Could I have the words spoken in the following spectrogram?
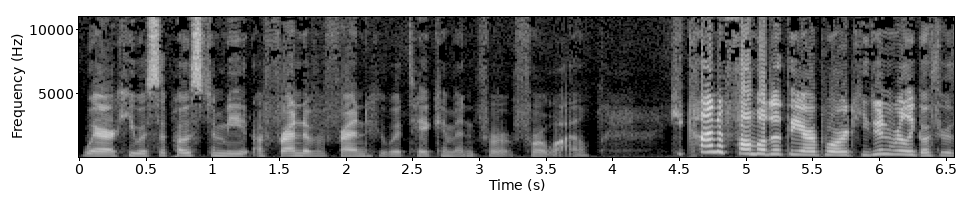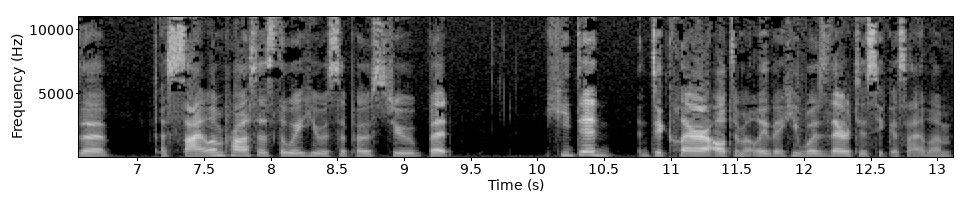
where he was supposed to meet a friend of a friend who would take him in for, for a while. He kind of fumbled at the airport. He didn't really go through the asylum process the way he was supposed to, but he did declare ultimately that he was there to seek asylum.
